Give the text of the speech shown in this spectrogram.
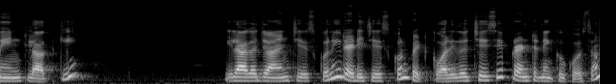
మెయిన్ క్లాత్కి ఇలాగ జాయిన్ చేసుకొని రెడీ చేసుకొని పెట్టుకోవాలి. ఇది వచ్చేసి ఫ్రంట్ నెక్ కోసం.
